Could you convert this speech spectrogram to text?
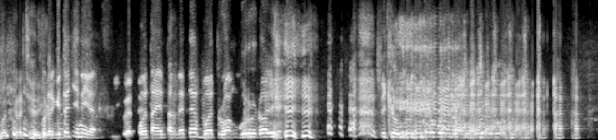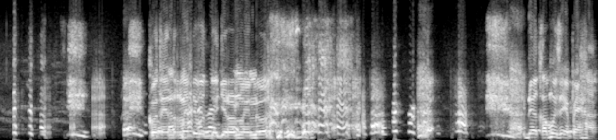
buat kerja di udah gitu ini ya kuota internetnya buat ruang guru doang tiga puluh buat ruang guru. Kuota internetnya buat belajar online doang. Udah kamu saya PHK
